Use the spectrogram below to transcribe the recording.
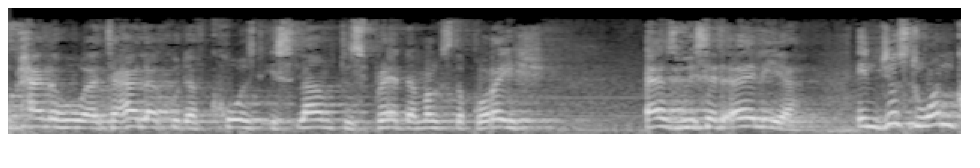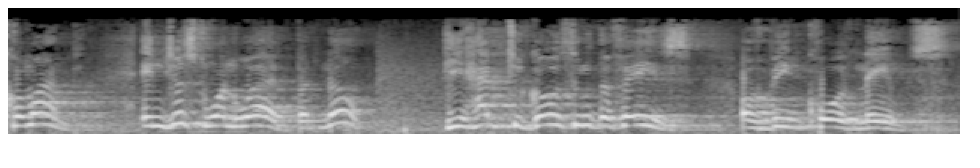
subhanahu wa ta'ala could have caused Islam to spread amongst the Quraysh. As we said earlier, in just one command, in just one word. But no, he had to go through the phase of being called names,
